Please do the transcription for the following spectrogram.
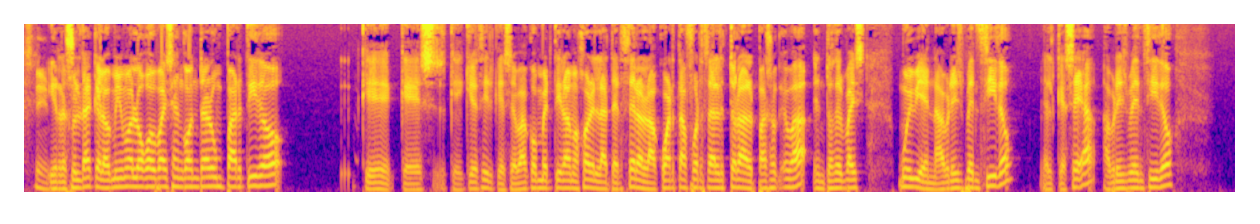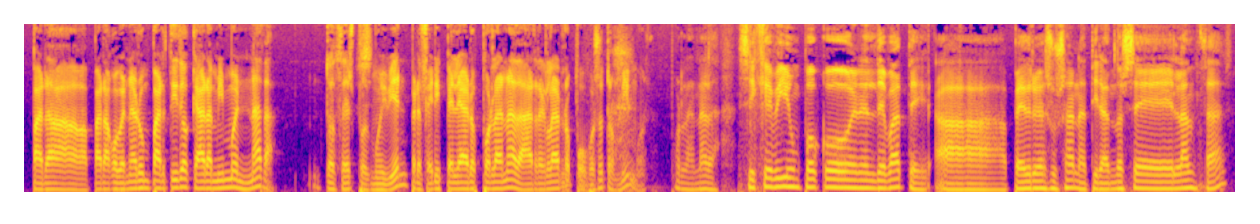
Sí. y resulta que lo mismo luego vais a encontrar un partido que, que es, que quiero decir, que se va a convertir a lo mejor en la tercera o la cuarta fuerza electoral al paso que va, entonces vais muy bien, habréis vencido, el que sea, habréis vencido para, para gobernar un partido que ahora mismo es nada. Entonces, pues muy bien, preferís pelearos por la nada arreglarlo, pues vosotros mismos. Por la nada. Sí que vi un poco en el debate a Pedro y a Susana tirándose lanzas.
